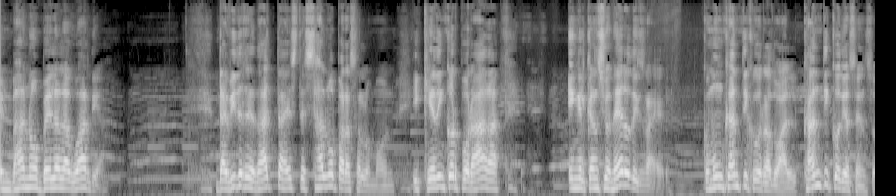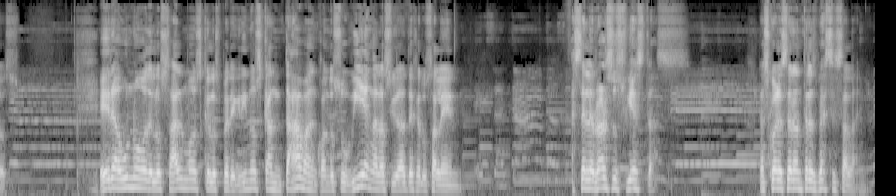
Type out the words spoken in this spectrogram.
en vano vela la guardia. David redacta este salmo para Salomón y queda incorporada en el cancionero de Israel como un cántico gradual, cántico de ascensos. Era uno de los salmos que los peregrinos cantaban cuando subían a la ciudad de Jerusalén a celebrar sus fiestas, las cuales eran tres veces al año.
